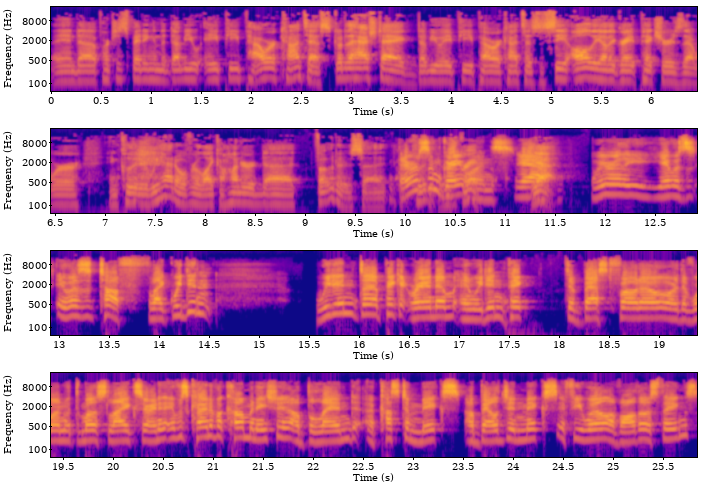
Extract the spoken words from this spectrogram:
and uh, participating in the WAP Power Contest. Go to the hashtag WAP Power Contest to see all the other great pictures that were included. We had over like 100 uh, photos. Uh, There were some was great, ones. Yeah. Yeah. We really it was it was tough. Like we didn't we didn't uh, pick at random and we didn't pick the best photo or the one with the most likes or anything. It was kind of a combination, a blend, a custom mix, a Belgian mix, if you will, of all those things.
